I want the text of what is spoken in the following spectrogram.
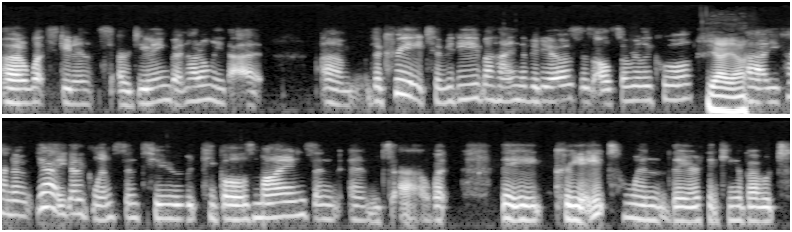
uh, what students are doing, but not only that, um, the creativity behind the videos is also really cool. Yeah, yeah. Uh, you kind of yeah, you get a glimpse into people's minds and and uh, what they create when they are thinking about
